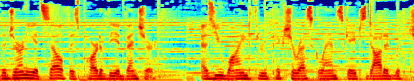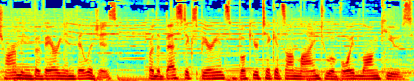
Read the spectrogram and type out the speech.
The journey itself is part of the adventure. As you wind through picturesque landscapes dotted with charming Bavarian villages, for the best experience, book your tickets online to avoid long queues.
